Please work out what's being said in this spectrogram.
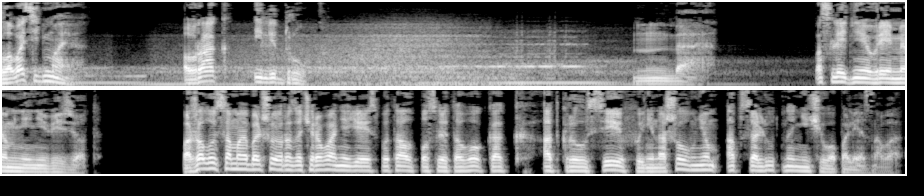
Глава седьмая. Враг или друг? да. Последнее время мне не везет. Пожалуй, самое большое разочарование я испытал после того, как открыл сейф и не нашел в нем абсолютно ничего полезного.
